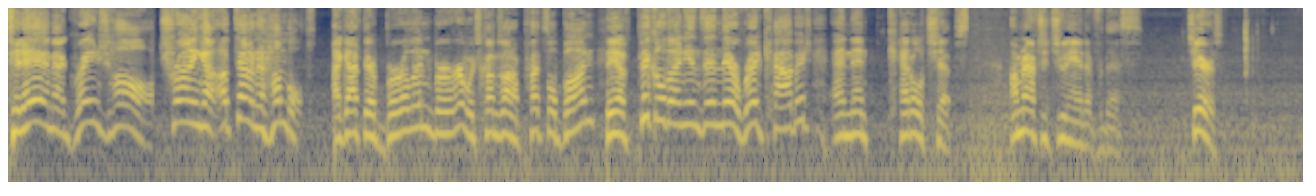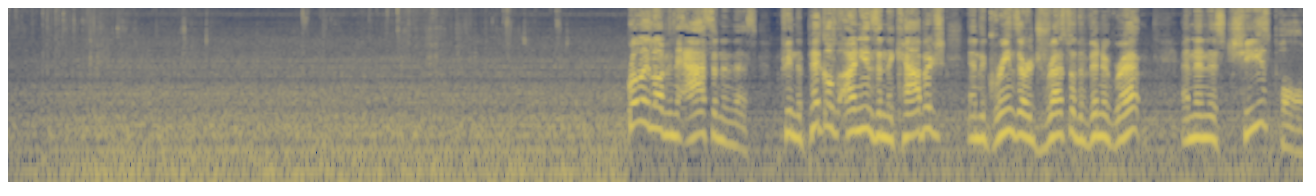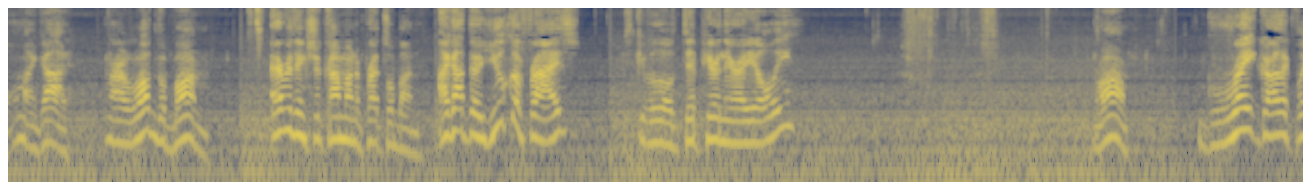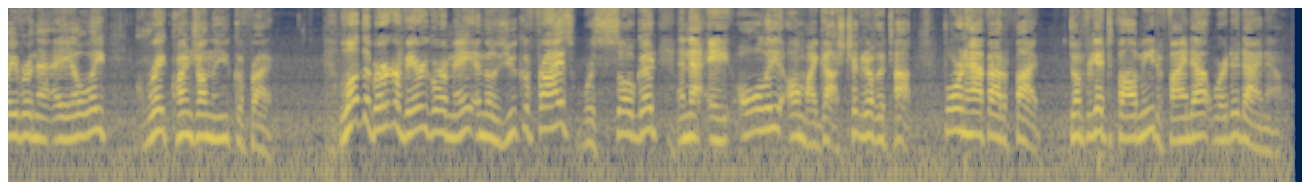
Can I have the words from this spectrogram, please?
Today I'm at Grange Hall trying out Uptown and Humboldt. I got their Berlin burger, which comes on a pretzel bun. They have pickled onions in there, red cabbage, and then kettle chips. I'm gonna have to two-hand it for this. Cheers. Really loving the acid in this. Between the pickled onions and the cabbage and the greens that are dressed with the vinaigrette, and then this cheese pull. Oh my God. I love the bun. Everything should come on a pretzel bun. I got the yuca fries. Just give a little dip here in the aioli. Wow. Great garlic flavor in that aioli. Great crunch on the yuca fry. Love the burger, very gourmet, and those yuca fries were so good. And that aioli, oh my gosh, took it over the top. Four and a half out of five. Don't forget to follow me to find out where to dine now.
